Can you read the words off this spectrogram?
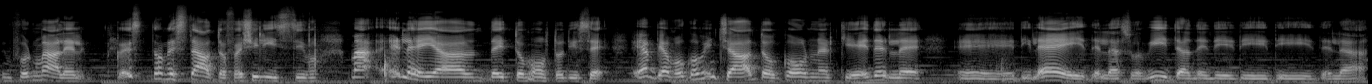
informale. Questo non è stato facilissimo, ma lei ha detto molto di sé e abbiamo cominciato con chiederle eh, di lei, della sua vita, di, di, di, della,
